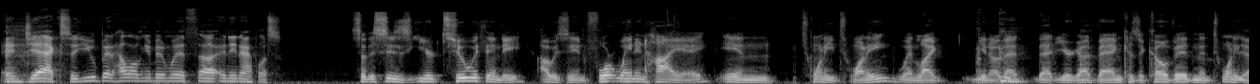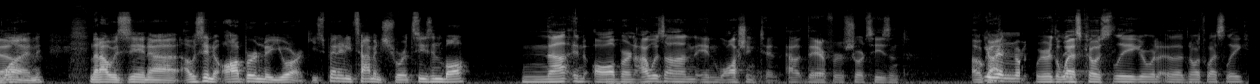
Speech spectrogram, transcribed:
and Jack. So you've been? How long you been with uh, Indianapolis? So this is year two with Indy. I was in Fort Wayne and High A in 2020 when like you know that that year got banged because of COVID, and then 21. And then I was in uh, I was in Auburn, New York. You spent any time in short season ball? Not in Auburn. I was on in Washington out there for a short season. Okay. You were in North- We were the West Coast League or the uh, Northwest League.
